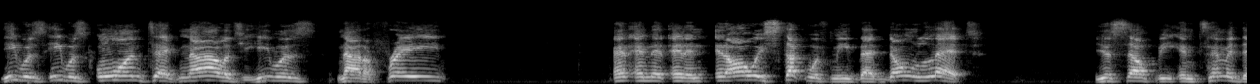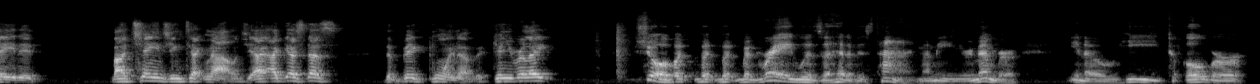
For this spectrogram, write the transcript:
he was he was on technology. He was not afraid. And and it, and it always stuck with me that don't let yourself be intimidated by changing technology. I, I guess that's the big point of it. Can you relate? Sure, but but but but Ray was ahead of his time. I mean, you remember, you know, he took over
